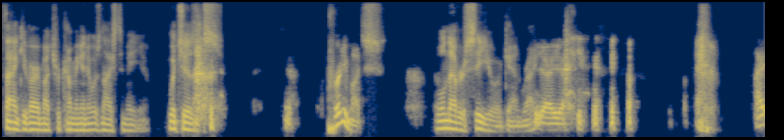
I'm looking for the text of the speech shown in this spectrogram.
Thank you very much for coming in. It was nice to meet you, which is yeah. pretty much we'll never see you again, right? Yeah, yeah. I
